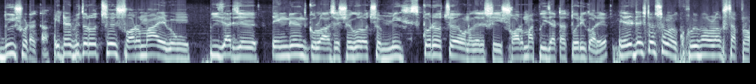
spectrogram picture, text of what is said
দুইশো টাকা। এটার ভিতর হচ্ছে শর্মা এবং পিজার যে ইনগ্রেডিয়েন্টগুলো আছে, সেগুলো হচ্ছে মিক্স করে হচ্ছে ওনাদের সেই শর্মা পিজাটা তৈরি করে। এর টেস্ট হচ্ছে আমার খুবই ভালো লাগছে, আপনার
